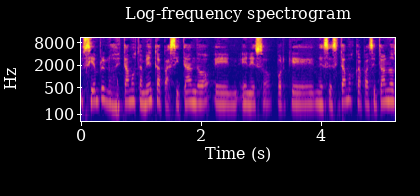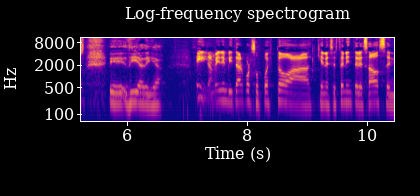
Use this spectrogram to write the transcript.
siempre nos estamos también capacitando en, en eso, porque necesitamos capacitarnos eh, día a día. Sí, también invitar, por supuesto, a quienes estén interesados en,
